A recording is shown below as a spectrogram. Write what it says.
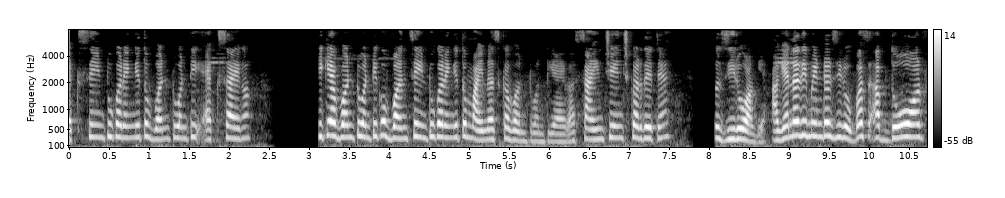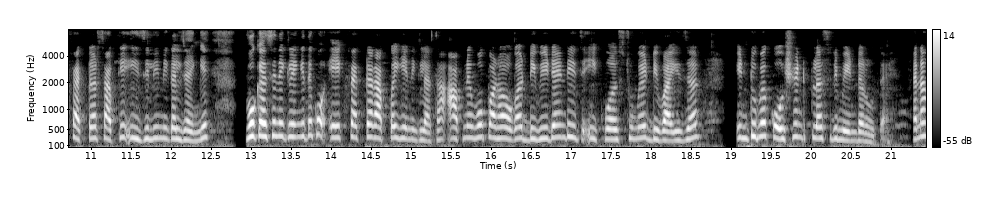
x से इंटू करेंगे तो 120x आएगा। ठीक है 120 को 1 से इंटू करेंगे तो माइनस का 120 आएगा। साइन चेंज कर देते हैं। तो ज़ीरो आ गया। आ गया ना रिमाइंडर ज़ीरो बस अब दो और फैक्टर्स आपके इजीली निकल जाएँगे। वो कैसे निकलेंगे? देखो, एक फैक्टर आपका ये निकला था। आपने वो पढ़ा होगा डिविडेंड इज़ इक्वल्स टू में डिवाइजर इनटू में कोशेंट प्लस रिमाइंडर होता है। है ना?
